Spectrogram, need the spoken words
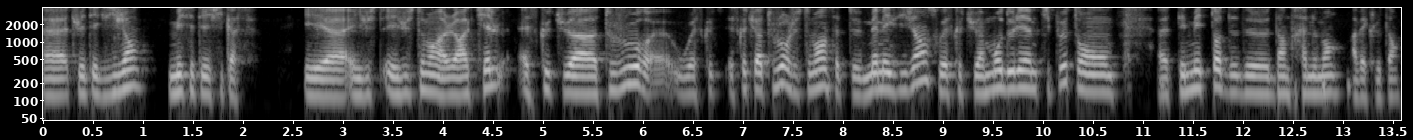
euh, tu étais exigeant, mais c'était efficace. Et, euh, et, juste, et, justement, à l'heure actuelle, est-ce que tu as toujours, ou est-ce que, est-ce que tu as toujours justement cette même exigence, ou est-ce que tu as modelé un petit peu ton, tes méthodes d'entraînement avec le temps?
